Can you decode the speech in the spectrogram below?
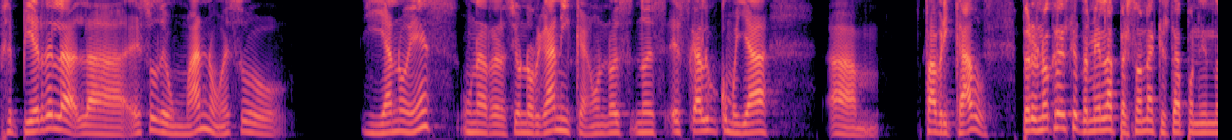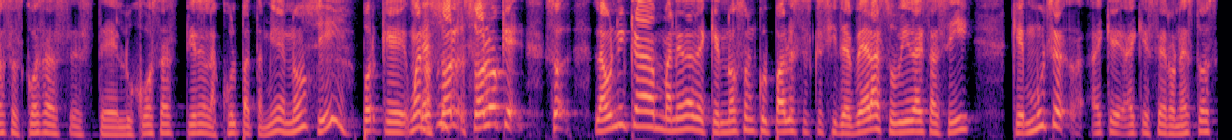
se pierde la, eso de humano, eso y ya no es una relación orgánica, o no es, no es, es algo como ya fabricado. Pero ¿no crees que también la persona que está poniendo esas cosas este, lujosas tiene la culpa también, no? Sí. Porque, bueno, sol- solo que... so- la única manera de que no son culpables es que si de veras su vida es así, que muchas... Hay que, hay que ser honestos.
